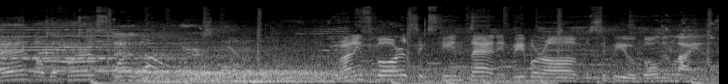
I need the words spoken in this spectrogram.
End of the first. Running score 16-10 in favor of CPU Golden Lions.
